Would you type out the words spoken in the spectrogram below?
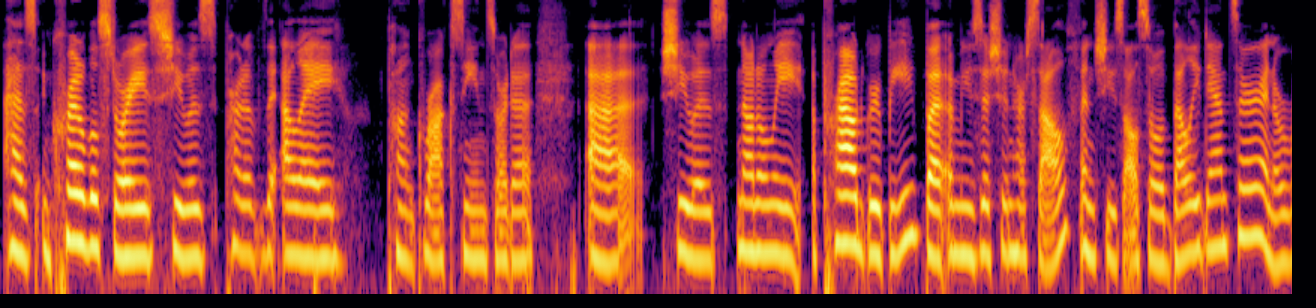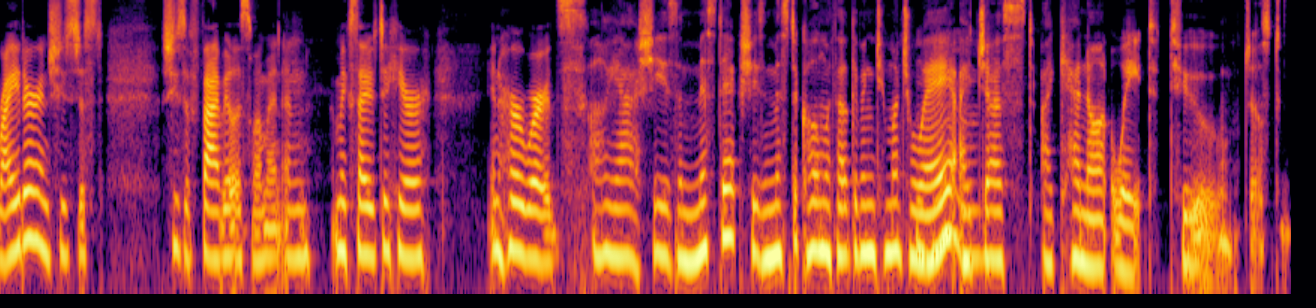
has incredible stories. She was part of the LA punk rock scene, sort of. Uh, she was not only a proud groupie, but a musician herself. And she's also a belly dancer and a writer. And she's just, she's a fabulous woman. And I'm excited to hear in her words. Oh yeah, she's a mystic. She's mystical and without giving too much away. Mm-hmm. I just I cannot wait to just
